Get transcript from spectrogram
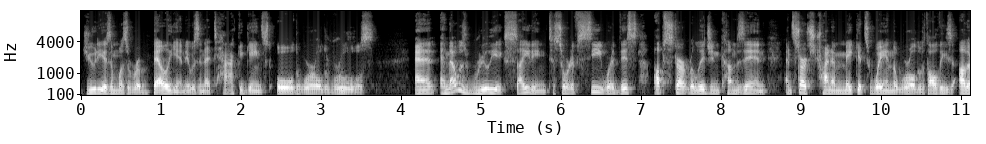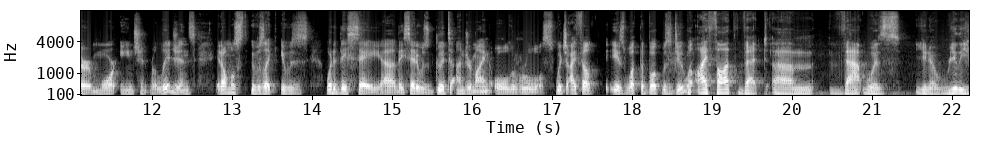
Judaism was a rebellion. It was an attack against old world rules. And, and that was really exciting to sort of see where this upstart religion comes in and starts trying to make its way in the world with all these other more ancient religions. It almost, it was like, it was, what did they say? Uh, they said it was good to undermine old rules, which I felt is what the book was doing. well, I thought that um, that was you know really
